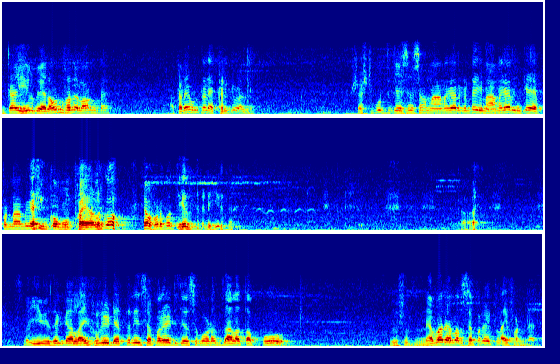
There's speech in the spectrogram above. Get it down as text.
ఇంకా he will be around for a long time అక్కడే ఉంటాడు ఎక్కడికి వెళ్ళాడు. షష్టి పూర్తి చేసేసాం నాన్నగారి కంటే. ఈ నాన్నగారు ఇంకా ఎప్పటి నాన్నగారు? ఇంకో ముప్పై ఏళ్ళకో? ఎప్పటికో తేలుతాడు ఈయన. సో ఈ విధంగా లైఫ్ని డెత్ని సెపరేట్ చేసుకోవడం చాలా తప్పు. You should never ever separate life and death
